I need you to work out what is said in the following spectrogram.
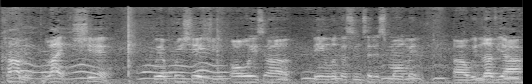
Comment, like, share. We appreciate you always uh, being with us into this moment. Uh, we love y'all.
